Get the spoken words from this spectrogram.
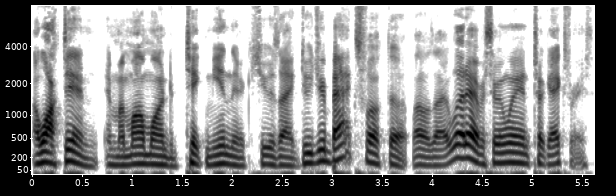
I walked in, and my mom wanted to take me in there because she was like, "Dude, your back's fucked up." I was like, "Whatever." So we went and took X-rays,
